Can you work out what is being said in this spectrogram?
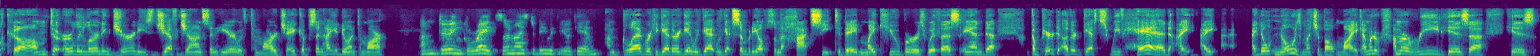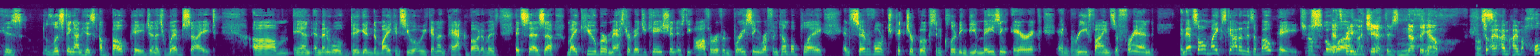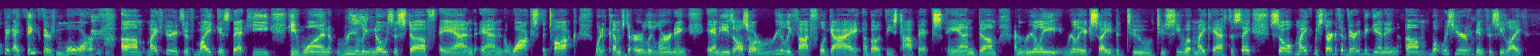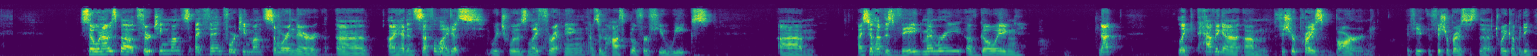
Welcome to Early Learning Journeys. Jeff Johnson here with Tamar Jacobson. How you doing, Tamar? I'm doing great. So nice to be with you again. I'm glad we're together again. We've got we've got somebody else in the hot seat today. Mike Huber is with us, and uh, compared to other guests we've had, I I I don't know as much about Mike. I'm gonna I'm gonna read his uh, his his listing on his about page on his website. Um, and and then we'll dig into Mike and see what we can unpack about him. It, it says uh, Mike Huber, Master of Education, is the author of Embracing Rough and Tumble Play and several picture books, including The Amazing Erik and Bree Finds a Friend. And that's all Mike's got on his about page. Oh, so that's uh, pretty much it. There's nothing else so I, am I'm, I'm hoping I think there's more. Um, my experience with Mike is that he he one really knows his stuff and and walks the talk when it comes to early learning, and he's also a really thoughtful guy about these topics. And um, I'm really really excited to to see what Mike has to say. So Mike, we start at the very beginning. Um, what was your okay. infancy like? So when I was about 13 months, I think 14 months, somewhere in there, uh, I had encephalitis, which was life threatening. I was in the hospital for a few weeks. Um, I still have this vague memory of going, not like having a um, Fisher Price barn. If you, Fisher Price is the toy company,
